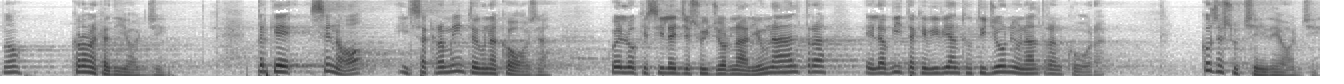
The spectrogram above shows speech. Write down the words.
no? Cronaca di oggi. Perché se no il sacramento è una cosa, quello che si legge sui giornali è un'altra e la vita che viviamo tutti i giorni è un'altra ancora. Cosa succede oggi?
